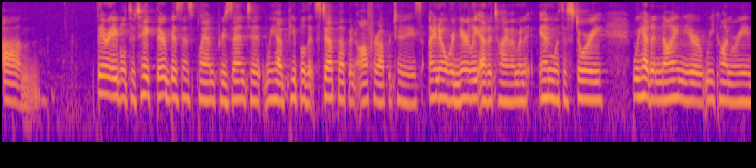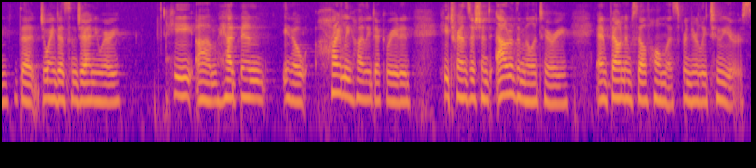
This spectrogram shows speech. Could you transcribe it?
um, they're able to take their business plan, present it. We have people that step up and offer opportunities. I know we're nearly out of time. I'm going to end with a story. We had a nine-year recon Marine that joined us in January. He um, had been, you know, highly, highly decorated. He transitioned out of the military and found himself homeless for nearly two years.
